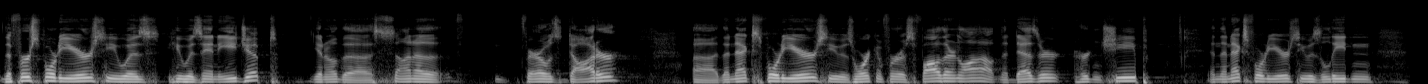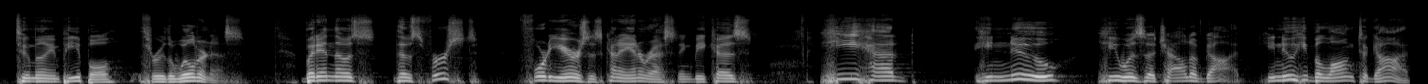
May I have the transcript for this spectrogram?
The first 40 years he was, he was in Egypt, you know, the son of Pharaoh's daughter. Uh, the next 40 years he was working for his father in law out in the desert, herding sheep. And the next 40 years he was leading 2 million people through the wilderness. But in those, those first 40 years is kind of interesting because he had he knew he was a child of God. He knew he belonged to God.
